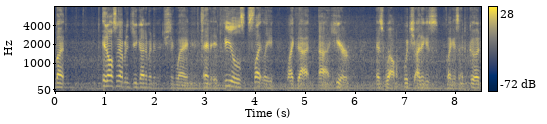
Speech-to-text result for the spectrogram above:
But it also happened in G Gundam in an interesting way, and it feels slightly like that uh, here as well, which I think is, like I said, good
